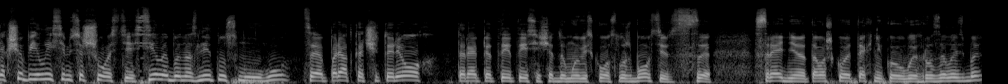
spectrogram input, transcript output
Якщо б Іли-76 сіли би на злітну смугу, це порядка 4-5 тисяч, я думаю, військовослужбовців з середньою та важкою технікою вигрузились би.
